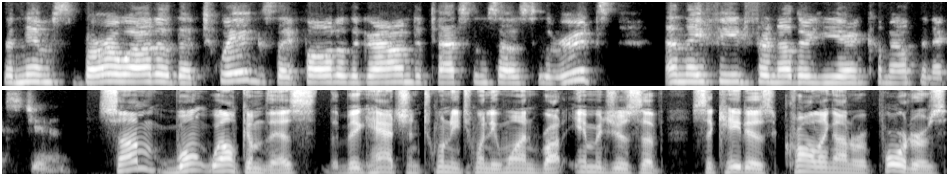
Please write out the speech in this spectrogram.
The nymphs burrow out of the twigs, they fall to the ground, attach themselves to the roots, and they feed for another year and come out the next June. Some won't welcome this. The big hatch in 2021 brought images of cicadas crawling on reporters,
